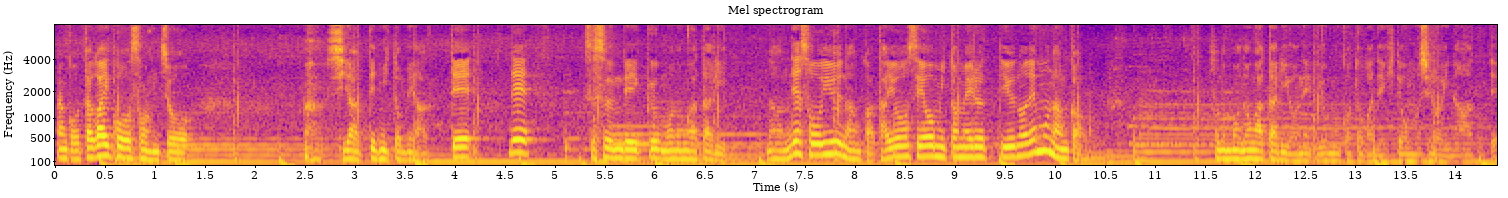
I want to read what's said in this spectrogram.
なんかお互いこう尊重 し合って認め合ってで進んでいく物語なんでそういうなんか多様性を認めるっていうのでもなんかその物語をね読むことができて面白いなって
